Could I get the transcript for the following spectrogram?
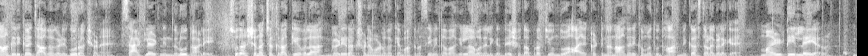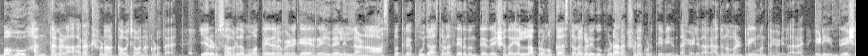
ನಾಗರಿಕ ಜಾಗಗಳಿಗೂ ರಕ್ಷಣೆ, ಸ್ಯಾಟಲೈಟ್ನಿಂದಲೂ ದಾಳಿ. ಸುದರ್ಶನ ಚಕ್ರ ಕೇವಲ ಗಡಿ ರಕ್ಷಣೆ ಮಾಡೋದಕ್ಕೆ ಮಾತ್ರ ಸೀಮಿತವಾಗಿಲ್ಲ, ಬದಲಿಗೆ ದೇಶದ ಪ್ರತಿಯೊಂದು ಆಯಕಟ್ಟಿನ ನಾಗರಿಕ ಮತ್ತು ಧಾರ್ಮಿಕ ಸ್ಥಳಗಳಿಗೆ ಮಲ್ಟಿ ಲೇಯರ್ ಬಹು ಹಂತಗಳ ರಕ್ಷಣಾ ಕವಚವನ್ನು ಕೊಡುತ್ತೆ. ಎರಡು ಸಾವಿರದ ಮೂವತ್ತೈದರ ವೇಳೆಗೆ ರೈಲ್ವೆ ನಿಲ್ದಾಣ, ಆಸ್ಪತ್ರೆ, ಪೂಜಾ ಸ್ಥಳ ಸೇರಿದಂತೆ ದೇಶದ ಎಲ್ಲ ಪ್ರಮುಖ ಸ್ಥಳಗಳಿಗೂ ಕೂಡ ರಕ್ಷಣೆ ಕೊಡ್ತೀವಿ ಅಂತ ಹೇಳಿದ್ದಾರೆ. ಅದು ನಮ್ಮ ಡ್ರೀಮ್ ಅಂತ ಹೇಳಿದ್ದಾರೆ. ಇಡೀ ದೇಶ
